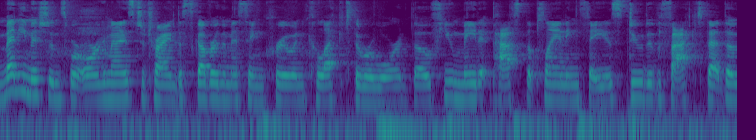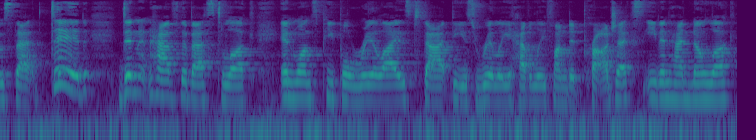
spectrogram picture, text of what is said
Many missions were organized to try and discover the missing crew and collect the reward, though few made it past the planning phase due to the fact that those that did didn't have the best luck. And once people realized that these really heavily funded projects even had no luck,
